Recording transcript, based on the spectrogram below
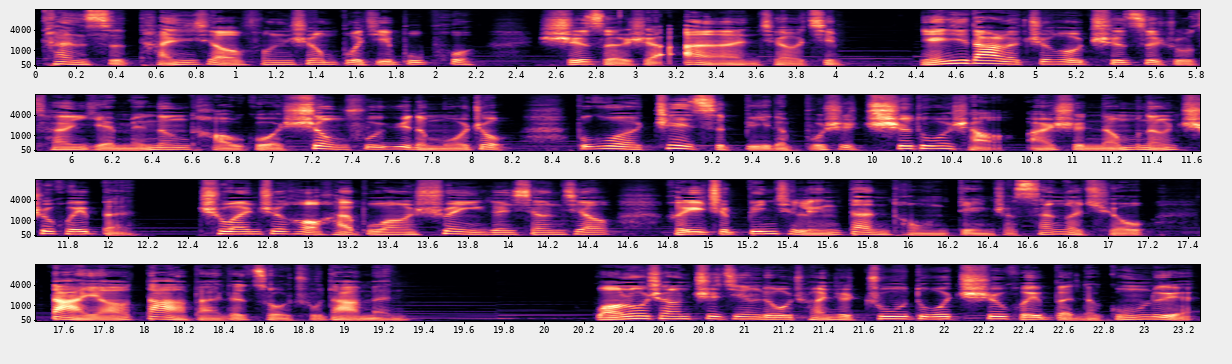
看似谈笑风生、不急不破，实则是暗暗较劲。年纪大了之后吃自助餐也没能逃过胜负欲的魔咒。不过这次比的不是吃多少，而是能不能吃回本。吃完之后还不忘顺一根香蕉和一只冰淇淋蛋筒，顶着三个球，大摇大摆地走出大门。网络上至今流传着诸多吃回本的攻略，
